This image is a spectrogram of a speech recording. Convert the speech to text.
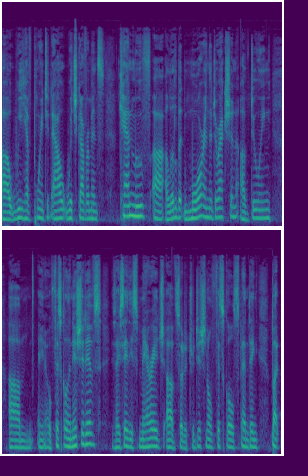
Uh, we have pointed out which governments can move uh, a little bit more in the direction of doing, um, you know, fiscal initiatives. As I say, this marriage of sort of traditional fiscal spending, but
